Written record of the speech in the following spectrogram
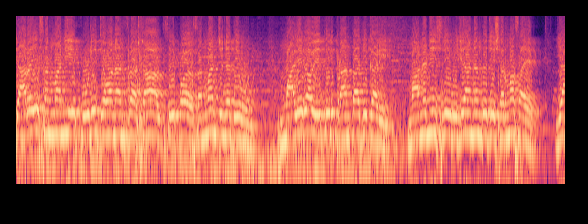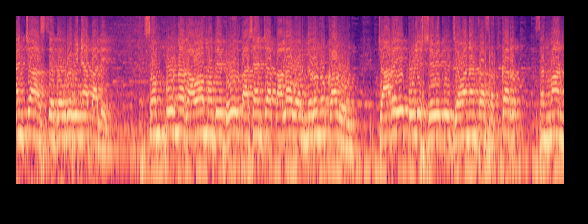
चारही सन्मानीय पोलीस जवानांचा शाल श्रीफळ सन्मान चिन्ह देऊन मालेगाव येथील प्रांताधिकारी माननीय श्री विजयानंदजी शर्मा साहेब यांच्या हस्ते गौरविण्यात आले. संपूर्ण गावामध्ये ढोल ताशांच्या तालावर मिरवणूक काढून चारही पोलीस सेवेतील जवानांचा सत्कार सन्मान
